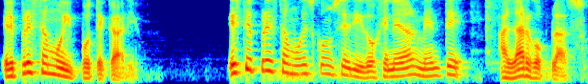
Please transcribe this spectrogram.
El préstamo hipotecario. Este préstamo es concedido generalmente a largo plazo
